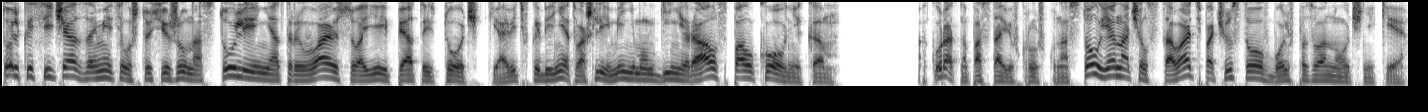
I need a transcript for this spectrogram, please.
Только сейчас заметил, что сижу на стуле и не отрываю своей пятой точки, а ведь в кабинет вошли минимум генерал с полковником. Аккуратно поставив кружку на стол, я начал вставать, почувствовав боль в позвоночнике.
